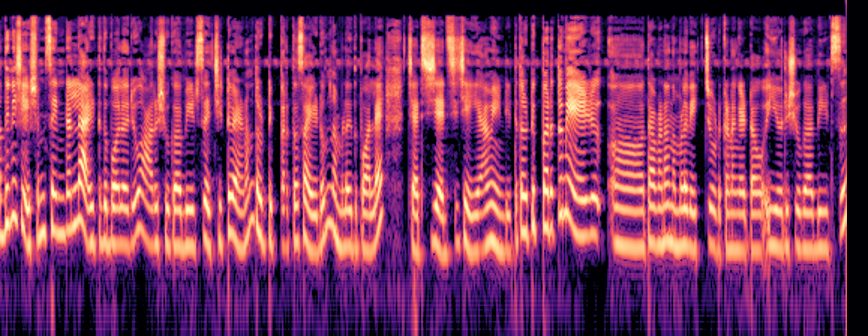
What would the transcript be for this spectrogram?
അതിനുശേഷം സെന്ററിലായിട്ട് ഇതുപോലെ ഒരു ആറ് ഷുഗർ ബീഡ്സ് വെച്ചിട്ട് വേണം തൊട്ടിപ്പുറത്തെ സൈഡും നമ്മൾ ഇതുപോലെ ചരിച്ച് ചരിച്ച് ചെയ്യാൻ വേണ്ടിയിട്ട്. തൊട്ടിപ്പുറത്തും ഏഴ് തവണ നമ്മൾ വെച്ച് കൊടുക്കണം കേട്ടോ ഈ ഒരു ഷുഗർ ബീഡ്സ്.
